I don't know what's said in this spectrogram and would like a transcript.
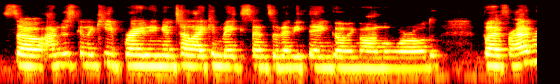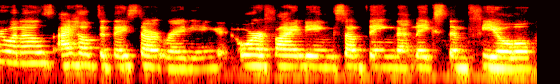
So I'm just gonna keep writing until I can make sense of anything going on in the world. But for everyone else, I hope that they start writing or finding something that makes them feel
